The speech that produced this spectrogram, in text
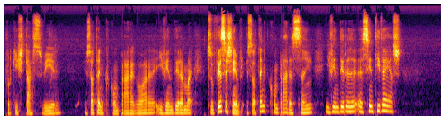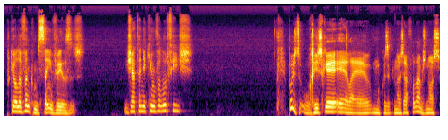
Porque isto está a subir, eu só tenho que comprar agora e vender a mais. Tu pensas sempre, eu só tenho que comprar a 100 e vender a, a 110. Porque eu alavanco-me 100 vezes e já tenho aqui um valor fixe. Pois, o risco é, é, é, uma coisa que nós já falamos. Nós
